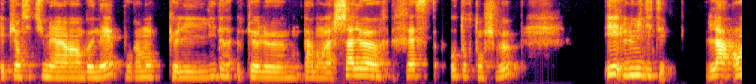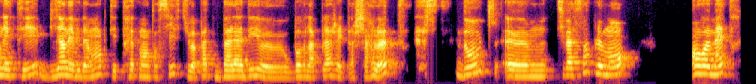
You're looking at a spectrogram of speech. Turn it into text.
Et puis ensuite, tu mets un bonnet pour vraiment que, la chaleur reste autour de ton cheveu. Et l'humidité. Là, en été, bien évidemment que tes traitements intensifs, tu vas pas te balader euh, au bord de la plage avec ta Charlotte. Donc, euh, tu vas simplement en remettre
